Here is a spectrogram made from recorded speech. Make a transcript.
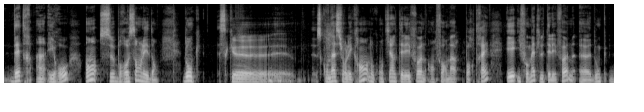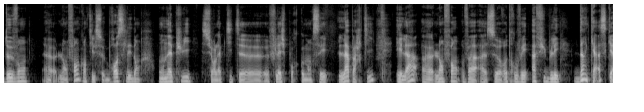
d'être un héros en se brossant les dents. Donc, ce que ce qu'on a sur l'écran, donc on tient le téléphone en format portrait et il faut mettre le téléphone donc devant euh, l'enfant quand il se brosse les dents. On appuie sur la petite euh, flèche pour commencer la partie. Et là, euh, l'enfant va se retrouver affublé d'un casque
